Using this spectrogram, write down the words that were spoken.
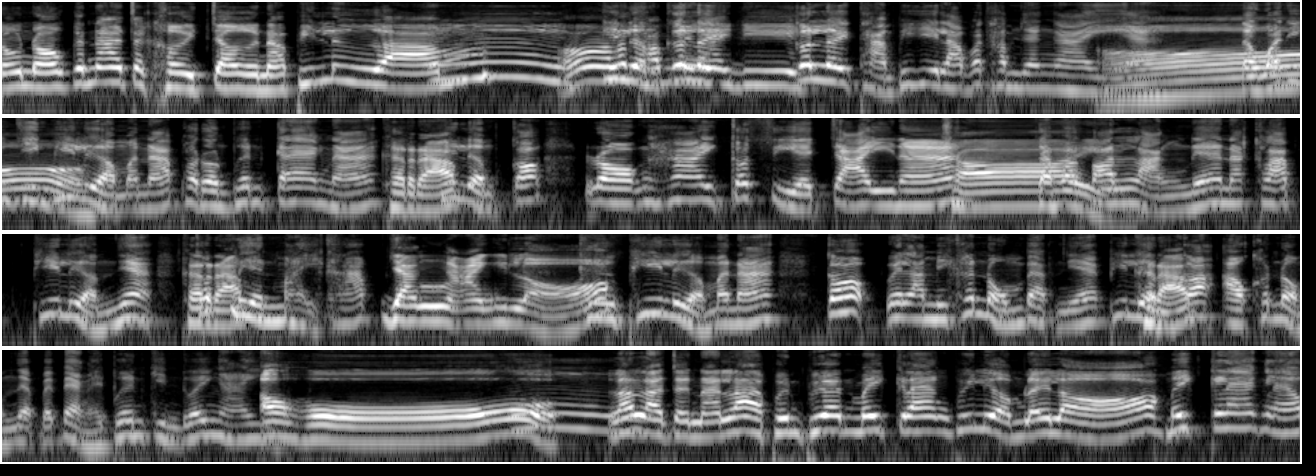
น้องๆก็น่าจะเคยเจอนะพี่เหลือมอ๋อ พี่เหลือมก็เลยแล้วทำยังไงดีก็เลยถามพี่ยีรับว่าทำยังไงไงอ๋อแต่ว่าจริงๆพี่เหลือมอะนะพอโดนเพื่อนแกล้งนะครับพี่เหลือมก็ร้องไห้ก็เสียใจนะใช่แต่พอตอนหลังเนี่ยนะครับ พี่เหลือมเนี่ยครัก็บเปลี่ยนใหม่ครับ ยังไงเหรอคือพี่เหลือมอะนะ ก็เวลามีขนมแบบเนี้ยพี่เหลือมครับก็เอาขนมเนี่ยไปแบ่งให้เพื่อนกินด้วยไงโอ้โหอืมแล้วหลังจากนั้นล่ะเพื่อนๆไม่แกล้งพี่เหลือมเลยเหรอ ไม่แกล้งแล้ว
